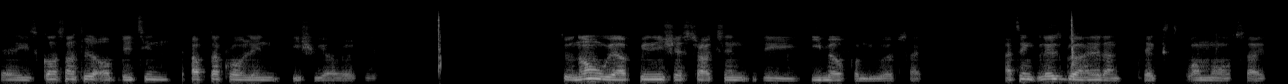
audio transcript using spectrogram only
And it's constantly updating after crawling each url here. So now we have finished extracting the email from the website. I think let's go ahead and text one more site.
